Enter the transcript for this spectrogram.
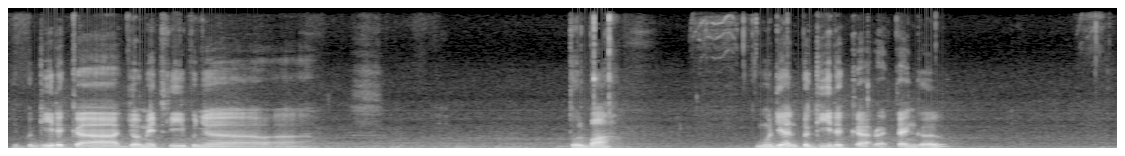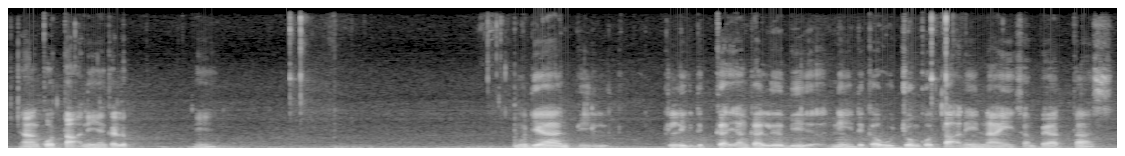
Jadi, pergi dekat geometry punya uh, toolbar. Kemudian pergi dekat rectangle yang kotak ni kalau ni. Kemudian pilih klik dekat yang color ni dekat hujung kotak ni naik sampai atas.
